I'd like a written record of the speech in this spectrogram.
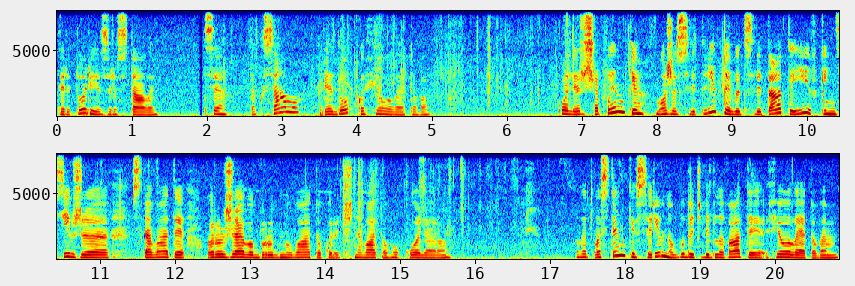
території зростали. Це так само рядовка фіолетова. Колір шапинки може світліти, вицвітати і в кінці вже ставати рожево-бруднувато, коричневатого кольору. Але пластинки все рівно будуть відливати фіолетовим.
